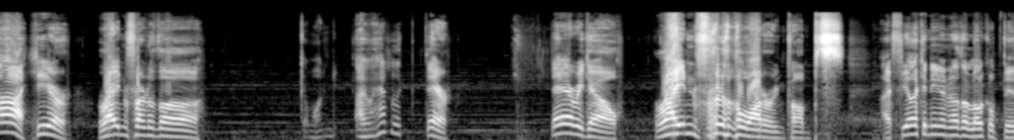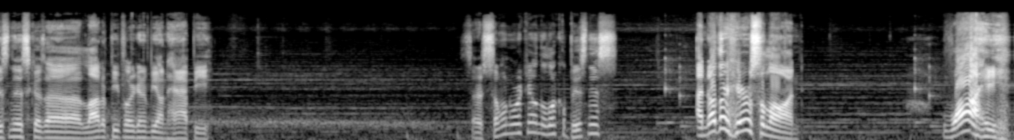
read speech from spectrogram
ah, here! Right in front of the... Come on, I had to... There. There we go. Right in front of the watering pumps. I feel like I need another local business because uh, a lot of people are going to be unhappy. Is there someone working on the local business? Another hair salon! Why?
